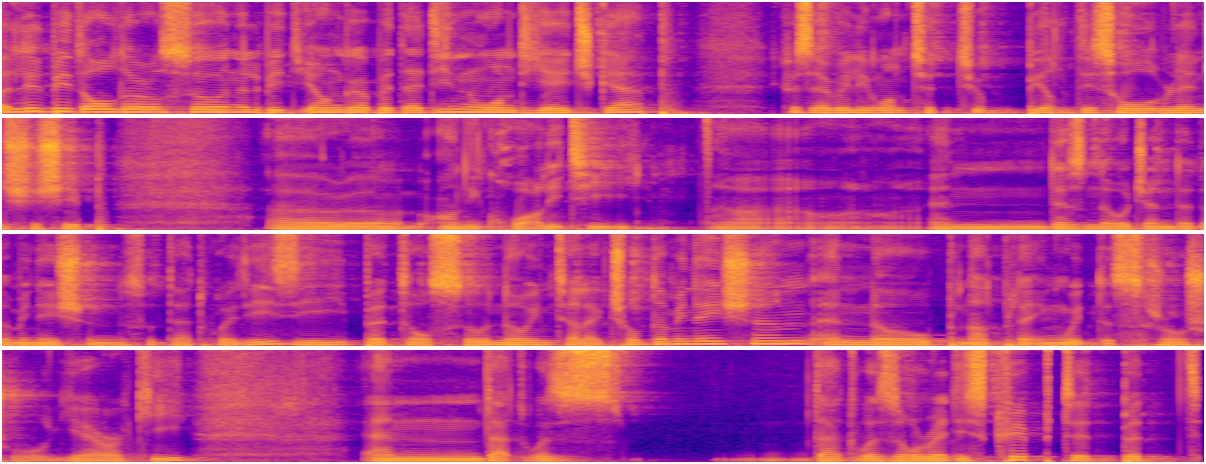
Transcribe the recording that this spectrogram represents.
a little bit older also, and a little bit younger, but I didn't want the age gap because I really wanted to build this whole relationship uh, on equality. Uh, and there's no gender domination, so that was easy, but also no intellectual domination and no not playing with the social hierarchy and that was that was already scripted, but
